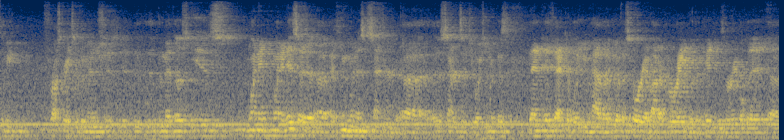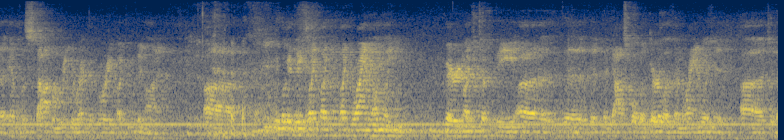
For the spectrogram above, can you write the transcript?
to me frustrates or diminishes the, the, the mythos is when it, when it is a, a humanist centered, uh, centered situation, because then effectively you have a, you have a story about a parade where the pigeons are able to, uh, able to stop and redirect the parade by pooping on it. Uh, we look at things like, like, like Brian Lumley very much took the, uh, the, the, the gospel of Derleth and ran with it uh, to the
